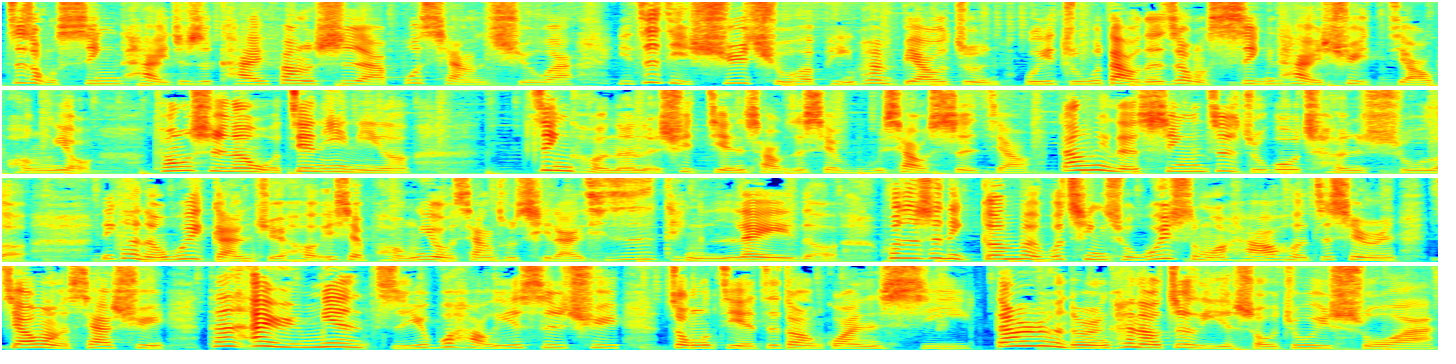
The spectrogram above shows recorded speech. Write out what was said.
这种心态，就是开放式啊，不强求啊，以自己需求和评判标准为主导的这种心态去交朋友。同时呢，我建议你呢。尽可能的去减少这些无效社交。当你的心智足够成熟了，你可能会感觉和一些朋友相处起来其实是挺累的，或者是你根本不清楚为什么还要和这些人交往下去，但碍于面子又不好意思去终结这段关系。当然，很多人看到这里的时候就会说啊，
